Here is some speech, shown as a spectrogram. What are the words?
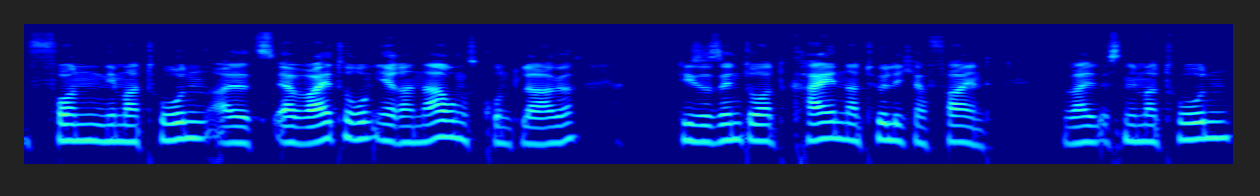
von Nematoden als Erweiterung ihrer Nahrungsgrundlage. Diese sind dort kein natürlicher Feind, weil es Nematoden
